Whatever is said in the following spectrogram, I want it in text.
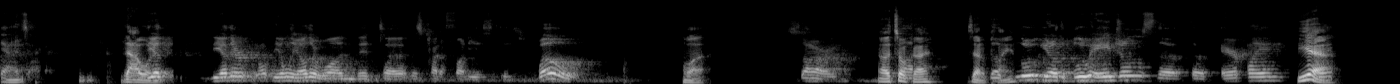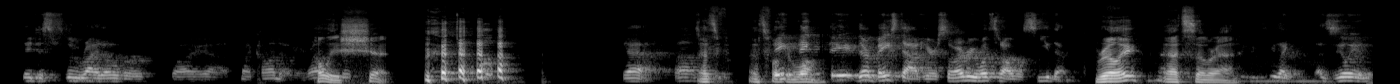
yeah, it's all right. that The other, the other, the only other one that uh, was kind of funny is, is whoa, What? sorry, Oh, it's okay. Is that a plane? blue, you know, the Blue Angels, the the airplane, Yeah. they just flew right over my uh, my condo here. Holy shit. Yeah, well, That's that's they, fucking they, wild. they, they're based out here, so every once in a while we'll see them. Really? That's so rad. You can see like a zillion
